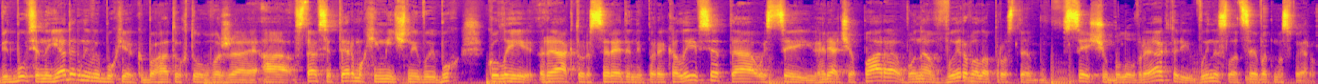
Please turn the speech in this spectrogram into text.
відбувся не ядерний вибух, як багато хто вважає, а стався термохімічний вибух, коли реактор зсередини перекалився, та ось цей гаряча пара вона вирвала просто все, що було в реакторі, винесла це в атмосферу.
